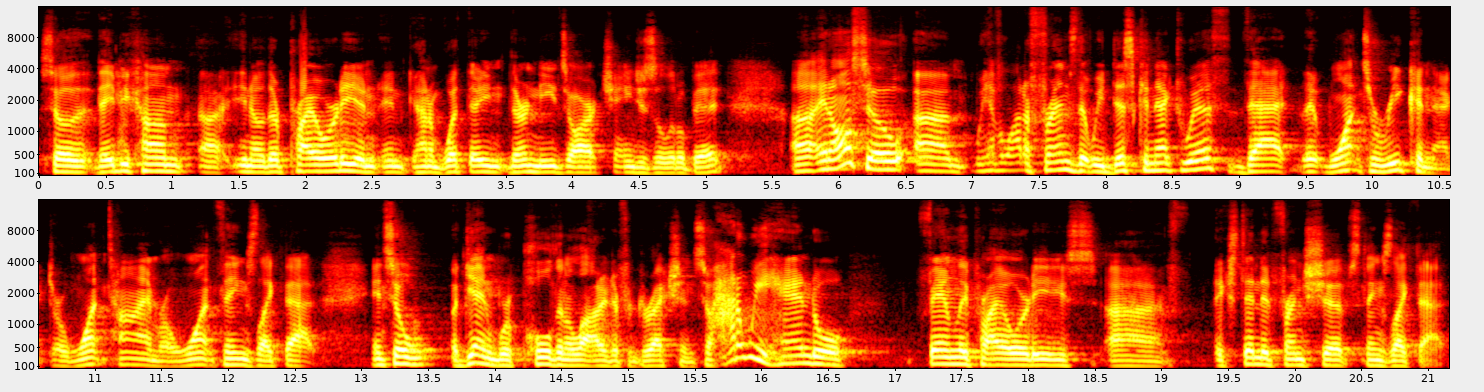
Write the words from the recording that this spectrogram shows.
so they become, uh, you know, their priority and, and, kind of what they their needs are changes a little bit. Uh, and also, um, we have a lot of friends that we disconnect with that, that want to reconnect or want time or want things like that. And so, again, we're pulled in a lot of different directions. So, how do we handle family priorities, uh, extended friendships, things like that?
